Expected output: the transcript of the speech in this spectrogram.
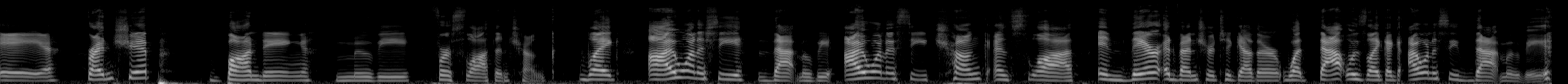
a friendship bonding movie for Sloth and Chunk. Like I want to see that movie. I want to see Chunk and Sloth in their adventure together. What that was like. I, want to see that movie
